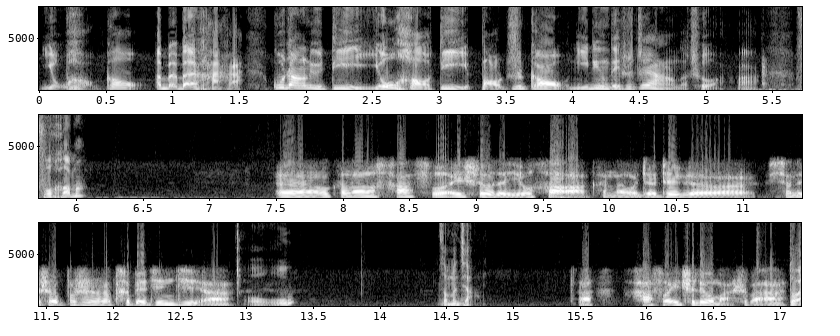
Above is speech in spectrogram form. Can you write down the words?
油耗高啊，不不，嗨嗨，故障率低、油耗低、保值高，你一定得是这样的车啊，符合吗？呃，我可能哈弗 H 六的油耗啊，可能我觉得这个相对说不是特别经济啊哦，怎么讲？啊，哈弗 H 六嘛是吧？啊，对，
